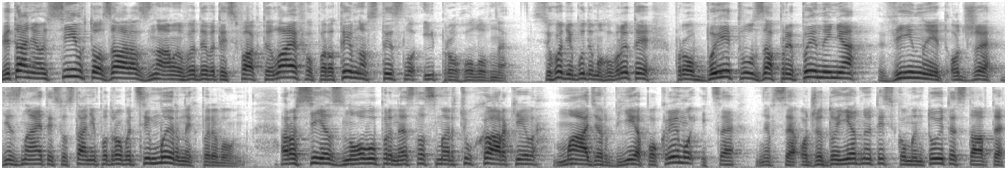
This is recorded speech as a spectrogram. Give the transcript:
Вітання усім, хто зараз з нами. Ви дивитесь факти лайф оперативно, стисло і про головне. Сьогодні будемо говорити про битву за припинення війни. Отже, дізнайтесь останні подробиці мирних перемовин. Росія знову принесла смерть у Харків. Мадір б'є по Криму, і це не все. Отже, доєднуйтесь, коментуйте, ставте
